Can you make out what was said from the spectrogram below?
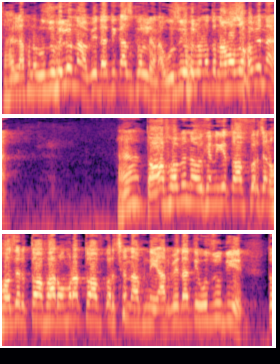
তাহলে আপনার উজু হইল না, বেদাতি কাজ করলেন। উজু হইল না তো নামাজও হবে না। হ্যাঁ তফ হবে না, ওইখানে গিয়ে তফ করছেন, হজের তফ আর ওমরার তফ করছেন আপনি, আর বেদাতি উজু দিয়ে। তো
